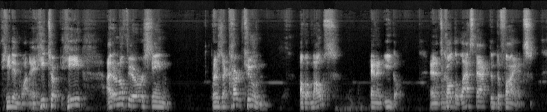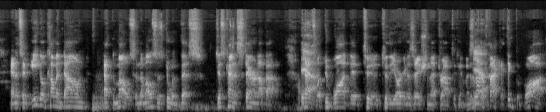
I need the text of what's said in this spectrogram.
he didn't want, and he took he. I don't know if you've ever seen. There's a cartoon of a mouse and an eagle, and it's mm-hmm. called The Last Act of Defiance. And it's an eagle coming down at the mouse, and the mouse is doing this, just kind of staring up at him. Um, yeah. That's what Dubois did to to the organization that drafted him. And as a yeah. matter of fact, I think Dubois,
